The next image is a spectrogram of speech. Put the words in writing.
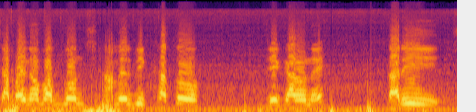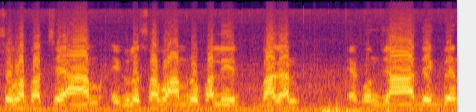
চাপাই নবাবগঞ্জ আমের বিখ্যাত যে কারণে তারই শোভা পাচ্ছে আম। এগুলো সব আম্রপালির বাগান। এখন যা দেখবেন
